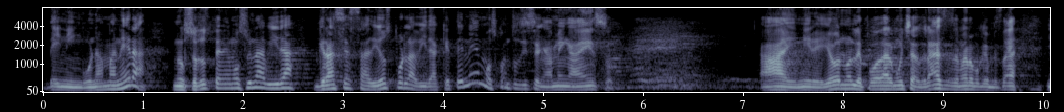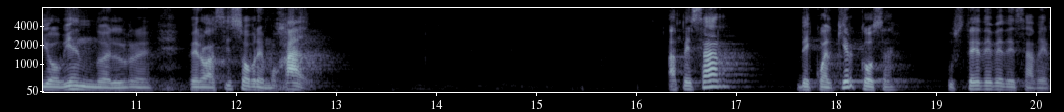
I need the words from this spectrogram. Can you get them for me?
De ninguna manera. Nosotros tenemos una vida, gracias a Dios por la vida que tenemos. ¿Cuántos dicen amén a eso? Ay, mire, yo no le puedo dar muchas gracias, hermano, porque me está lloviendo, el, pero así sobre mojado. A pesar de cualquier cosa, usted debe de saber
